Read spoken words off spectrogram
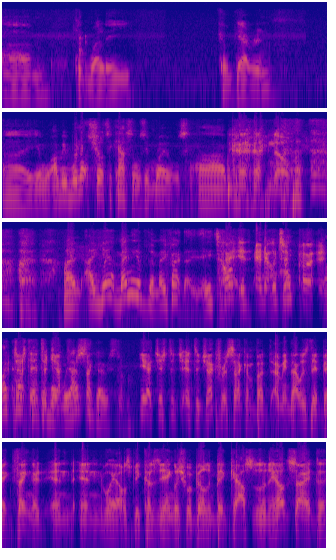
um, Kidwelly, Cilgerran. Uh, I mean, we're not short of castles in Wales. Um, no. and, and, yeah, many of them. In fact, it's hard. I, and it, I, uh, I just to interject for a second. Yeah, just to interject for a second. But I mean, that was their big thing in in Wales because the English were building big castles on the outside to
